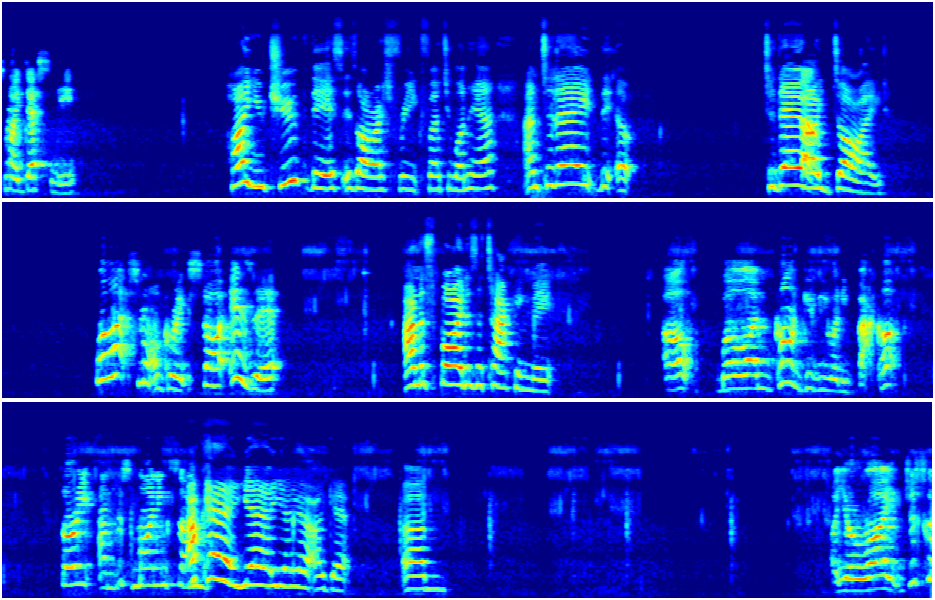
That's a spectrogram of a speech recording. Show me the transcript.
It's my destiny. Hi YouTube, this is RS Freak 31 here, and today the uh, today Oh. I died, Well, that's not a great start, is it? and a spider's attacking me. Oh, well, I can't give you any backup. Sorry, I'm just mining some. Okay, yeah, yeah, yeah, I get. Um, Are you alright? Just go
